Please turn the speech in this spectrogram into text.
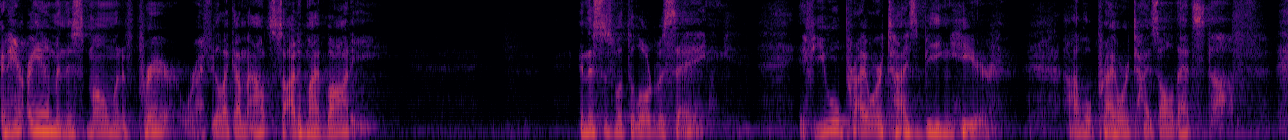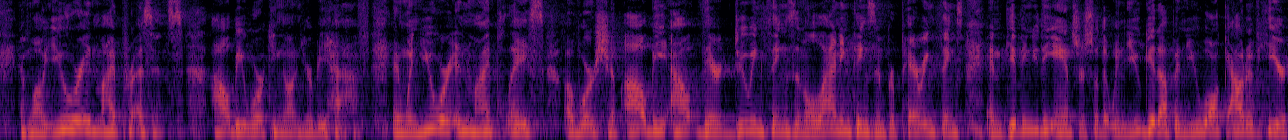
And here I am in this moment of prayer where I feel like I'm outside of my body. And this is what the Lord was saying. If you will prioritize being here, I will prioritize all that stuff. And while you are in my presence, I'll be working on your behalf. And when you are in my place of worship, I'll be out there doing things and aligning things and preparing things and giving you the answer so that when you get up and you walk out of here,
